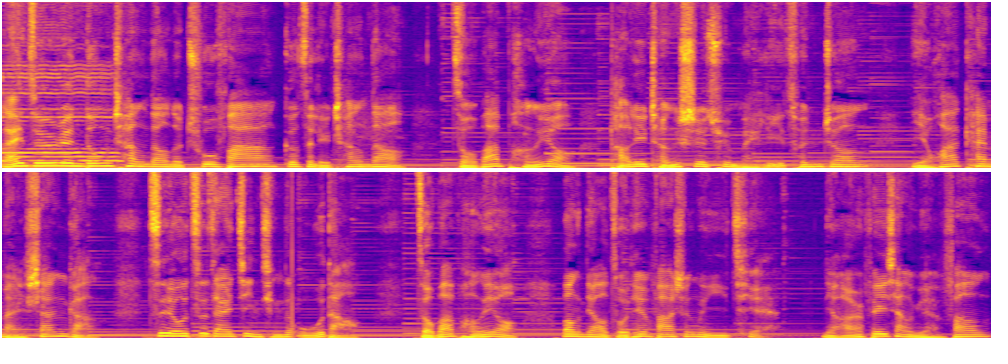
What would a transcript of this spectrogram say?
来自于任东唱到的《出发》，歌词里唱到：“走吧，朋友，逃离城市，去美丽村庄，野花开满山岗，自由自在，尽情的舞蹈。走吧，朋友，忘掉昨天发生的一切，鸟儿飞向远方，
